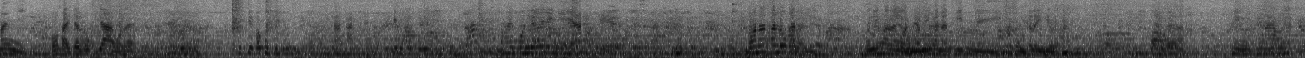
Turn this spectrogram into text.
ไม่สงสัยจะลุกยากกว่าเลยคิดว่าคนจะเยอะอยู่นะคิดว่าคนจะเยอะอยู่ทำไมคนเยอะอย่างเงี้ยโต๊ะนั้นก็ลุกอะไร วันนี้วันอะไรวันนี้วันอาทิตย์ไงคนก็เลยเยอะฟังเลยอะหิวหน้ามืด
